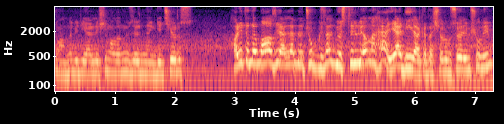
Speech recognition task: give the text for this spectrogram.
Şu anda bir yerleşim alanının üzerinden geçiyoruz. Haritada bazı yerler böyle çok güzel gösteriliyor ama her yer değil arkadaşlar. Onu söylemiş olayım.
